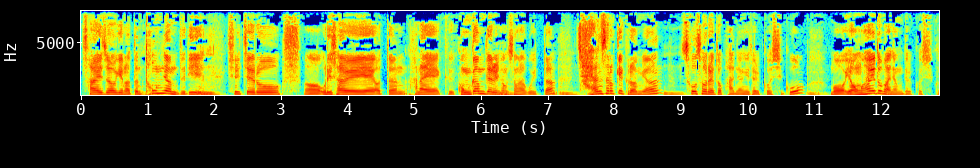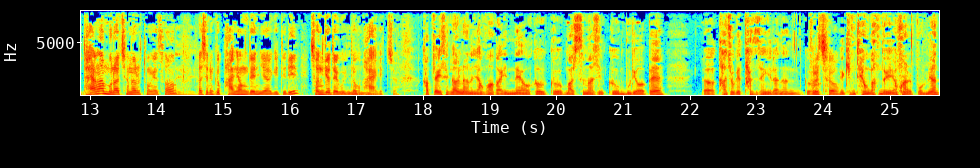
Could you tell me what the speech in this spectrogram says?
사회적인 어떤 음. 통념들이 음. 실제로 어, 우리 사회의 어떤 하나의 그 공감대를 음. 형성하고 있다. 음. 자연스럽게 그러면 소설에도 반영이 될 것이고 뭐 영화에도 반영될 것이고 다양한 문화 채널을 통해서 네. 사실은 그 반영된 이야기들이 전개되고 있다고 음. 봐야겠죠. 갑자기 생각나는 영화가 있네요. 그, 그 말씀하신 그 무렵에 어, 가족의 탄생이라는 그 그렇죠. 김태형 감독의 영화를 보면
